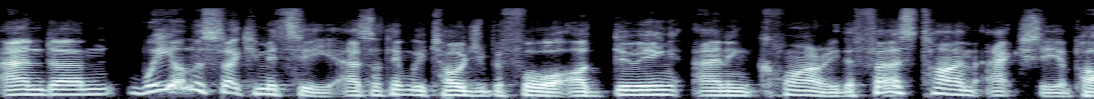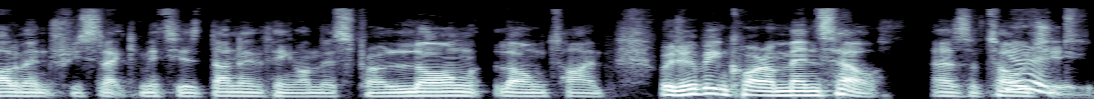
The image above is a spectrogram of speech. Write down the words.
And um, we on the select committee, as I think we've told you before, are doing an inquiry. The first time actually a parliamentary select committee has done anything on this for a long, long time. We're doing an inquiry on men's health, as I've told Good. you.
